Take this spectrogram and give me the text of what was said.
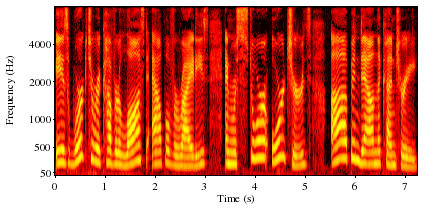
is work to recover lost apple varieties and restore orchards up and down the country.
